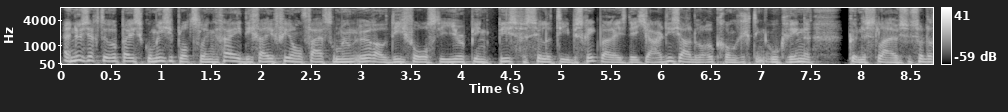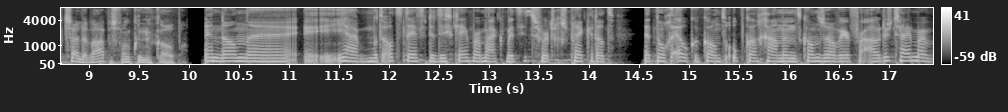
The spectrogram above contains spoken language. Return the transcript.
En nu zegt de Europese Commissie plotseling: hey, die 450 miljoen euro die volgens de European Peace Facility beschikbaar is dit jaar, die zouden we ook gewoon richting Oekraïne kunnen sluizen, zodat zij er wapens van kunnen kopen. En dan, ja, we moeten altijd even de disclaimer maken met dit soort gesprekken dat het nog elke kant op kan gaan en het kan zo weer verouderd zijn. Maar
